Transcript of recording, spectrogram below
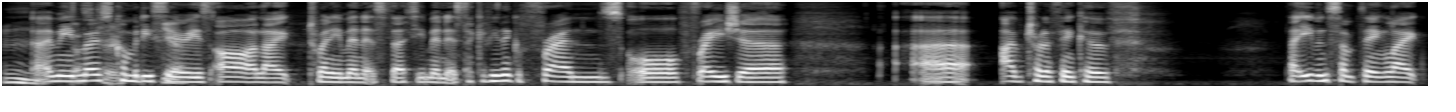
Mm, I mean, most true. comedy series yeah. are like 20 minutes, 30 minutes. Like if you think of Friends or Frasier, uh, I'm trying to think of like even something like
